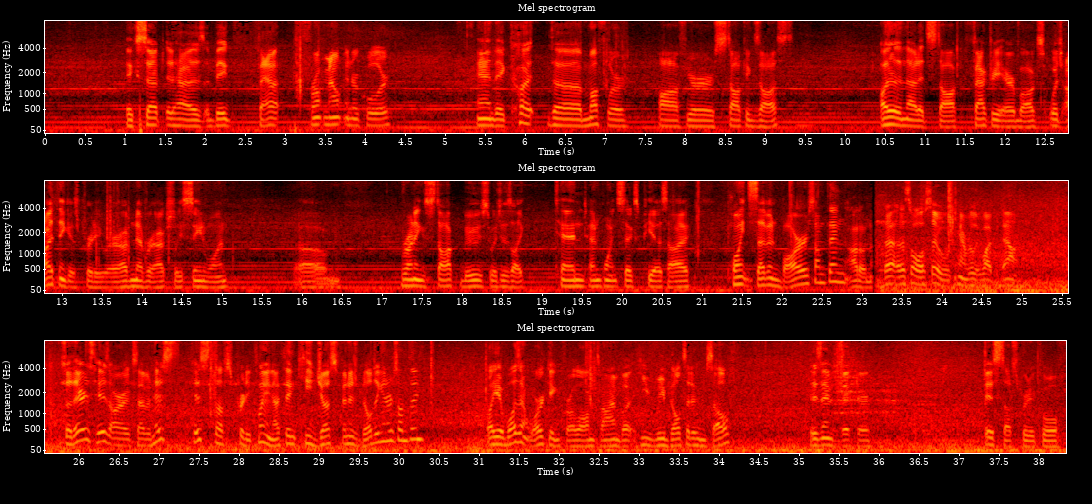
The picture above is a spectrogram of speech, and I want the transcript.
except it has a big fat front mount intercooler and they cut the muffler off your stock exhaust. Other than that it's stock factory airbox which i think is pretty rare. I've never actually seen one. Um, running stock boost which is like 10 10.6 psi 0.7 bar or something? I don't know. That, that's all i'll say. We can't really wipe it down. So there's his rx7 his his stuff's pretty clean i think he just finished building it or something like it wasn't working for a long time but he rebuilt it himself his name's Victor. His stuff's pretty cool.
